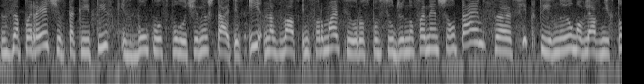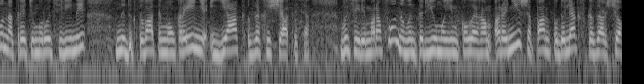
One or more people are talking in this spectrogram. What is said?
заперечив такий тиск із боку Сполучених Штатів і назвав інформацію, розповсюджену Financial Times, фіктивною. Мовляв, ніхто на третьому році війни не диктуватиме Україні, як захищатися. В ефірі марафону в інтерв'ю моїм колегам раніше пан Подоляк сказав, що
